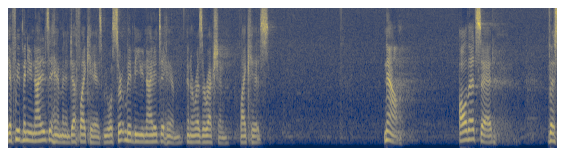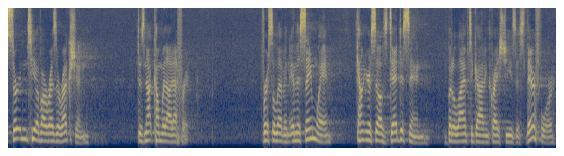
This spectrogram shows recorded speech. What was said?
If we've been united to him in a death like his, we will certainly be united to him in a resurrection like his. Now, all that said, the certainty of our resurrection does not come without effort. Verse 11, in the same way, count yourselves dead to sin, but alive to God in Christ Jesus. Therefore,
